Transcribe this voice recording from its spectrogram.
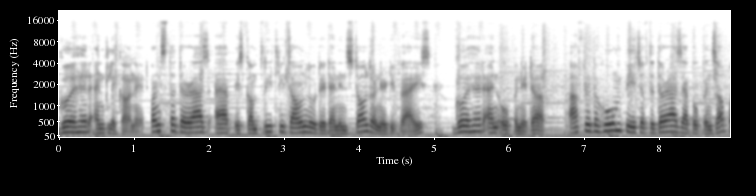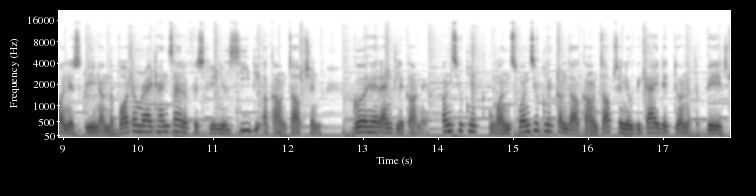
Go ahead and click on it. Once the Daraz app is completely downloaded and installed on your device, go ahead and open it up. After the home page of the Daraz app opens up on your screen, on the bottom right hand side of your screen you'll see the account option. Go ahead and click on it. Once you click once, once you click on the account option you'll be guided to another page.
